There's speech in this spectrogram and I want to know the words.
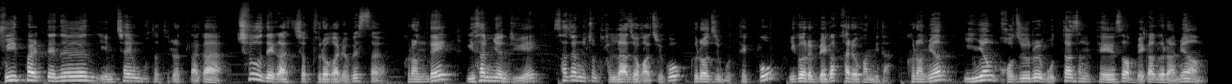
구입할 때는 임차인부터 들었다가 추후 내가 직접 들어가려고 했어요. 그런데 2, 3년 뒤에 사정이 좀 달라져가지고 그러지 못했고 이거를 매각하려고 합니다. 그러면 2년 거주를 못한 상태에서 매각을 하면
